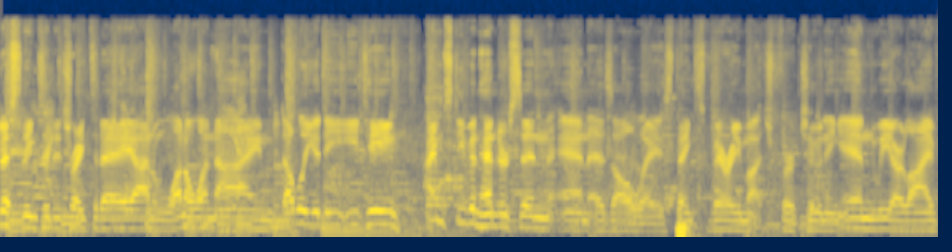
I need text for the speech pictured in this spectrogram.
listening to Detroit Today on 1019 WDET. I'm Stephen Henderson, and as always, thanks very much for tuning in. We are live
